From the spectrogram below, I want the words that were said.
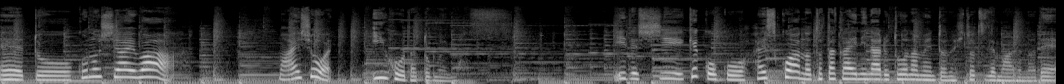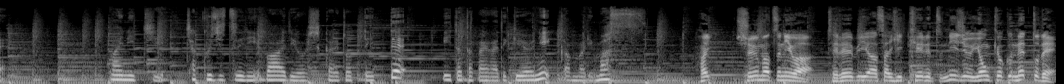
えっ、とこの試合は、まあ、相性はいい方だと思います。いいですし結構こうハイスコアの戦いになるトーナメントの一つでもあるので毎日着実にバーディーをしっかり取っていっていい戦いができるように頑張ります。はい週末にはテレビ朝日系列24局ネットで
